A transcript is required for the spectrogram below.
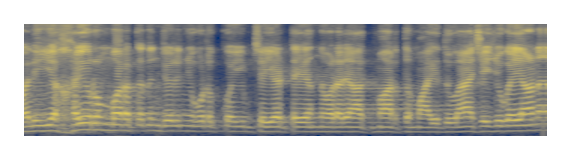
വലിയ ഹൈറും വറക്കത്തും ചൊരിഞ്ഞു കൊടുക്കുകയും ചെയ്യട്ടെ എന്ന് വളരെ ആത്മാർത്ഥമായി ദുവാ ചെയ്യുകയാണ്.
